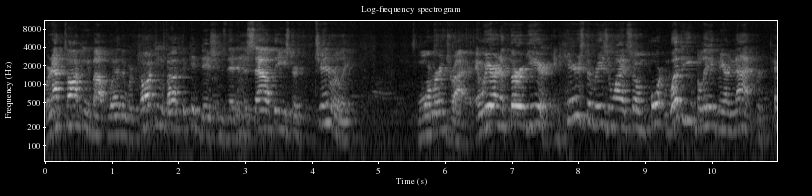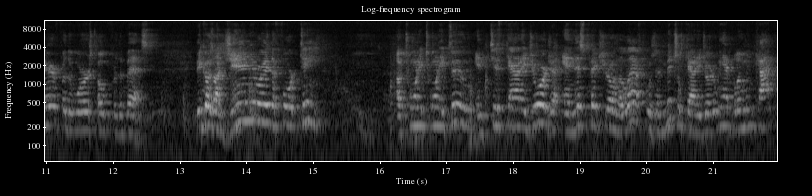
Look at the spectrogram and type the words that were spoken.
We're not talking about weather. We're talking about the conditions that in the southeast are generally warmer and drier. And we are in a third year. And here's the reason why it's so important. Whether you believe me or not, prepare for the worst, hope for the best. Because on January the 14th of 2022 in Tift County, Georgia, and this picture on the left was in Mitchell County, Georgia, we had blooming cotton.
